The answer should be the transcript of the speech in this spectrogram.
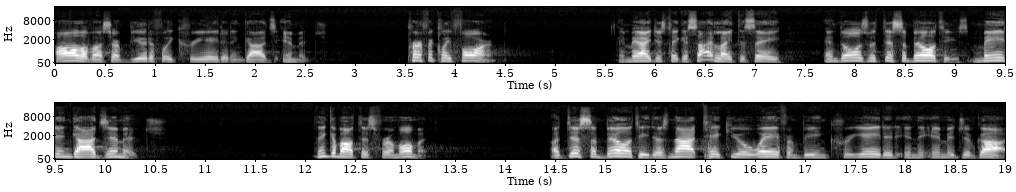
All of us are beautifully created in God's image, perfectly formed. And may I just take a sidelight to say, and those with disabilities, made in God's image. Think about this for a moment. A disability does not take you away from being created in the image of God.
